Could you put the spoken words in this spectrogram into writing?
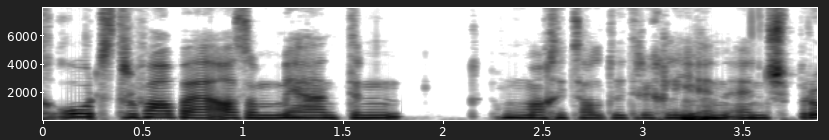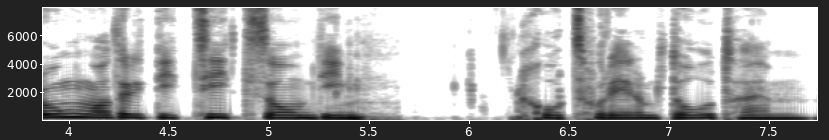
kurz darauf ab, also wir haben dann, ich mache jetzt halt wieder ein bisschen einen, einen Sprung oder, in die Zeit, so um die, kurz vor ihrem Tod. Ähm,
